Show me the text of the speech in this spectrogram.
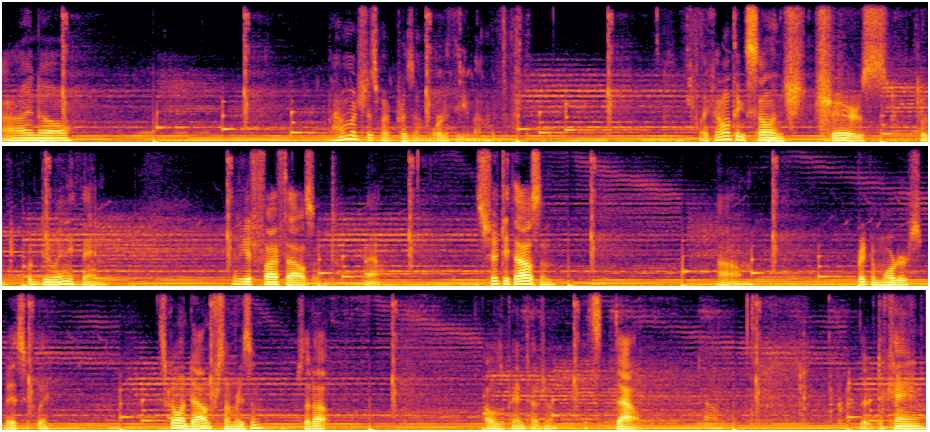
I know. How much is my present worth even? Like, I don't think selling sh shares would, would do anything. I'm gonna get 5,000 now. It's 50,000. Um, brick and mortars, basically. It's going down for some reason. Is it up? I wasn't paying attention. It's down. Down. They're decaying.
